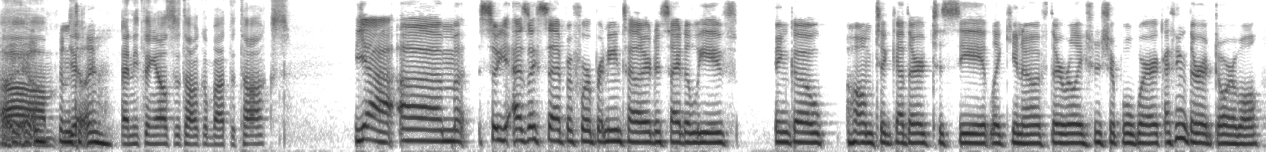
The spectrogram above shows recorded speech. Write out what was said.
yeah, um, couldn't tell yeah. Anything else to talk about the talks? Yeah. Um, so yeah, as I said before, Brittany and Tyler decide to leave and go home together to see, like, you know, if their relationship will work. I think they're adorable.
